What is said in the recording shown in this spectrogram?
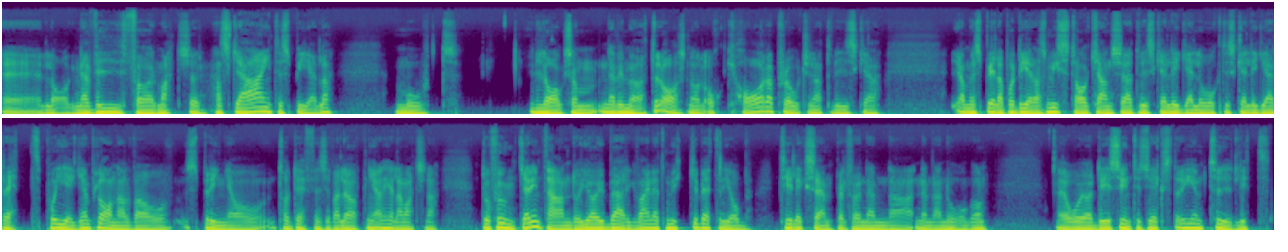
eh, lag när vi för matcher. Han ska inte spela mot lag som när vi möter Arsenal och har approachen att vi ska ja, men spela på deras misstag kanske, att vi ska ligga lågt, vi ska ligga rätt på egen planhalva och springa och ta defensiva löpningar hela matcherna. Då funkar inte han, då gör ju Bergwijn ett mycket bättre jobb till exempel för att nämna, nämna någon. Och det syntes ju extremt tydligt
